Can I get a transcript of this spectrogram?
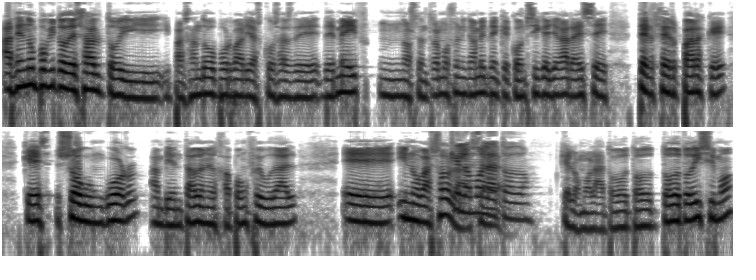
Haciendo un poquito de salto y, y pasando por varias cosas de, de Maeve, nos centramos únicamente en que consigue llegar a ese tercer parque, que es Shogun World, ambientado en el Japón feudal, eh, y no va sola. Que lo o sea, mola todo. Que lo mola todo, todo, todo todísimo,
